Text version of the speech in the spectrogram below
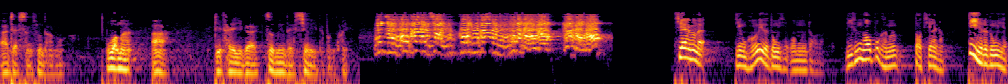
啊，在审讯当中，我们啊，给他一个致命的心理的崩溃。天上的顶棚里的东西，我们能找到。李成涛不可能到天上，地下的东西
